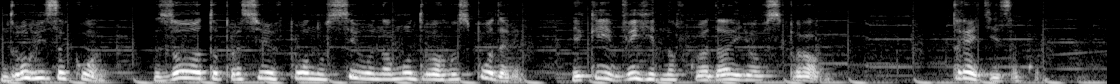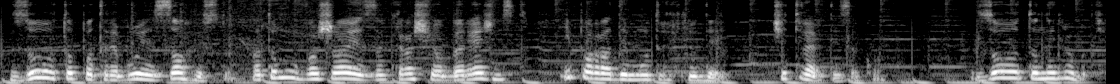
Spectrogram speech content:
Другий закон. Золото працює в повну силу на мудрого господаря, який вигідно вкладає його в справу. Третій закон. Золото потребує захисту, а тому вважає за краще обережність і поради мудрих людей. Четвертий закон. Золото не любить,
